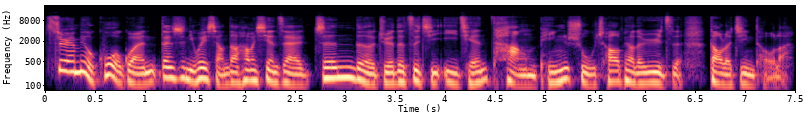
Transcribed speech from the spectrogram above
虽然没有过关，但是你会想到，他们现在真的觉得自己以前躺平数钞票的日子到了尽头了。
